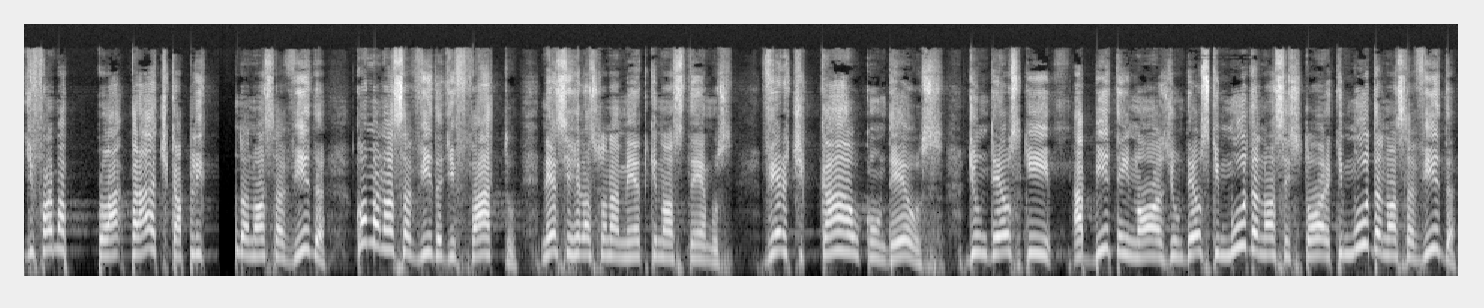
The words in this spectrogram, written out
de forma prática, aplicando a nossa vida, como a nossa vida de fato, nesse relacionamento que nós temos, vertical com Deus, de um Deus que habita em nós, de um Deus que muda a nossa história, que muda a nossa vida,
